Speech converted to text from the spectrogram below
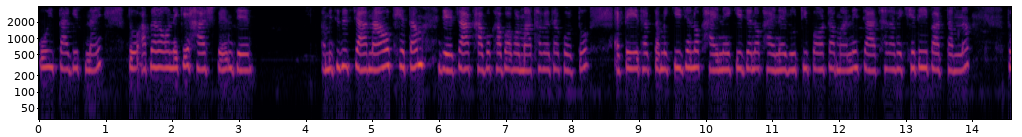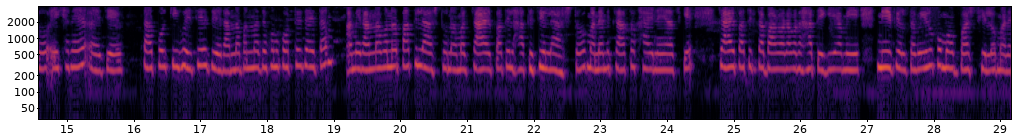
ওই তাগিদ নাই। তো আপনারা অনেকে হাসবেন যে আমি যদি চা নাও খেতাম, যে চা খাব খাব, আমার মাথা ব্যথা করতো। একটা ইয়ে থাকতো, আমি কী যেন খাই নাই, কী যেন খাই নাই, রুটি পাওয়াটা মানে চা ছাড়া আমি খেতেই পারতাম না। তো এখানে যে তারপর কি হয়েছে, যে রান্নাবান্না যখন করতে যাইতাম, আমি রান্নাবান্নার পাতিলে আসতো না, আমার চায়ের পাতিল হাতে চলে আসতো। মানে আমি চা তো খাই নাই আজকে, চায়ের পাতিলটা বারবার আমার হাতে গিয়ে আমি নিয়ে ফেলতাম। এরকম অভ্যাস ছিল মানে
